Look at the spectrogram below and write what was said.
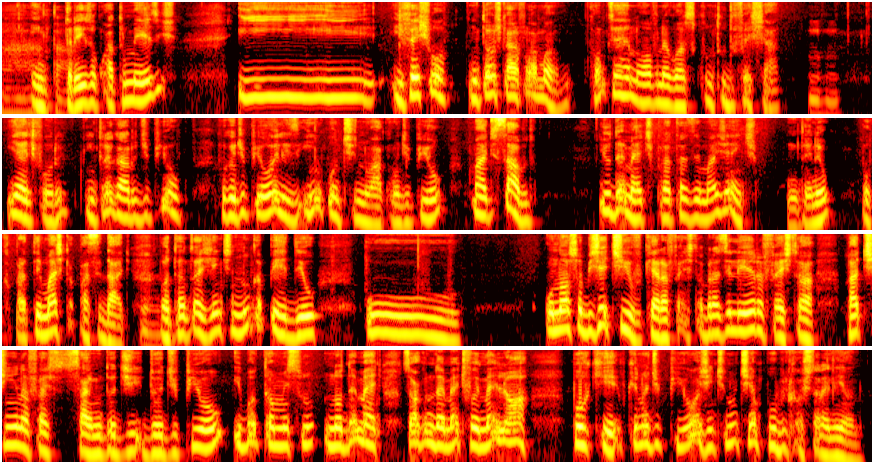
Ah, em tá. três ou quatro meses e, e fechou. Então os caras falaram, mano, como que você renova o negócio com tudo fechado? Uhum. E aí eles foram e entregaram o DPO. Porque o DPO, eles iam continuar com o DPO mais de sábado. E o Demet para trazer mais gente, entendeu? Para ter mais capacidade. Portanto, a gente nunca perdeu o, o nosso objetivo, que era a festa brasileira, festa latina, festa, saímos do, do DPO e botamos isso no Demet. Só que no Demet foi melhor. Por quê? Porque no DPO a gente não tinha público australiano.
